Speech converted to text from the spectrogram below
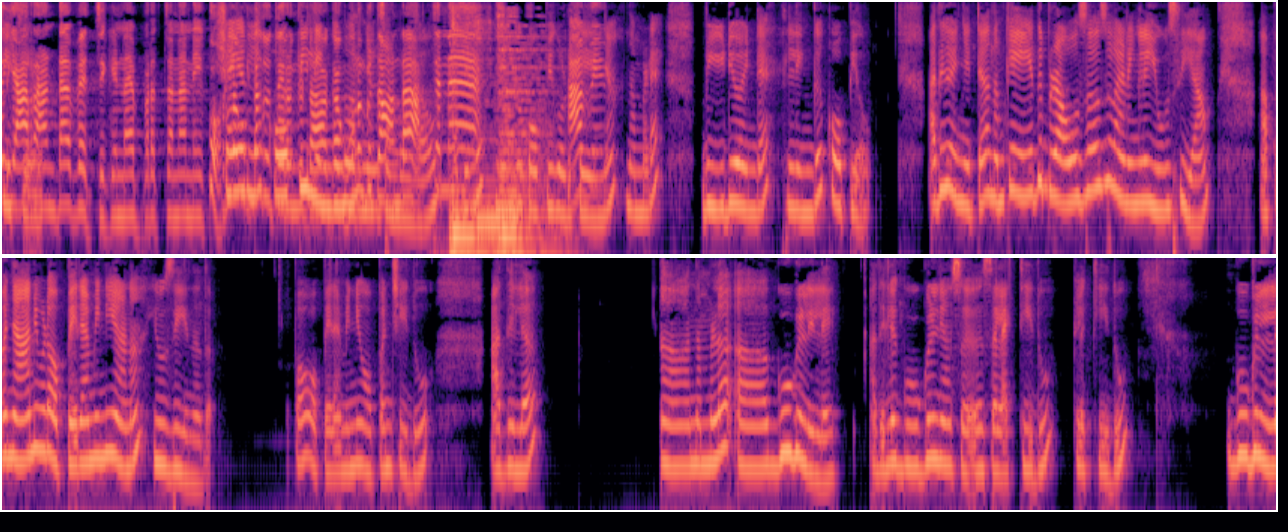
ക്ലിക്ക് ചെയ്യണം. ഷെയറിൽ കോപ്പി ലിങ്ക് എന്ന് പറഞ്ഞൊരു സംഭവം ഉണ്ടാവും അതിൽ ലിങ്ക് കോപ്പി കൊടുത്തു കഴിഞ്ഞാൽ നമ്മുടെ വീഡിയോന്റെ ലിങ്ക് കോപ്പി ആവും. അത് കഴിഞ്ഞിട്ട് നമുക്ക് ഏത് ബ്രൗസേഴ്സ് വേണമെങ്കിലും യൂസ് ചെയ്യാം. അപ്പോൾ ഞാനിവിടെ ഒപ്പേരാമിനിയാണ് യൂസ് ചെയ്യുന്നത്. അപ്പോൾ ഒപ്പേരാമിനി ഓപ്പൺ ചെയ്തു. അതിൽ നമ്മൾ ഗൂഗിളില്ലേ? അതിൽ ഗൂഗിൾ ഞാൻ സെലക്ട് ചെയ്തു ക്ലിക്ക് ചെയ്തു. ഗൂഗിളിൽ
